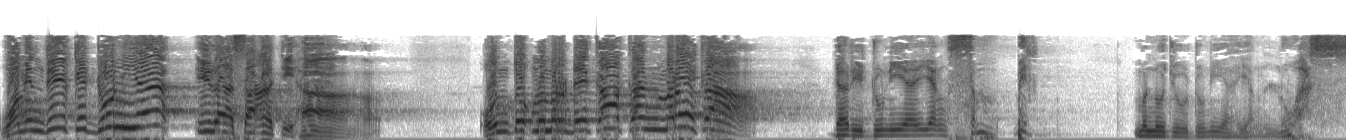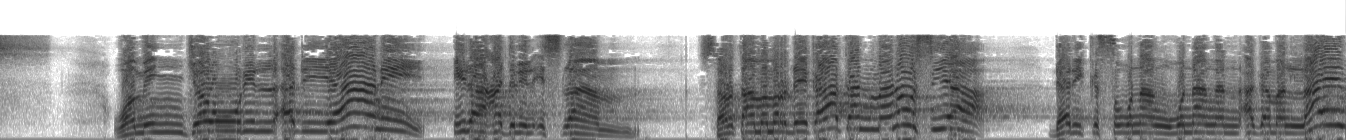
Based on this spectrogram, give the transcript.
Wa min dunya ila sa'atiha. Untuk memerdekakan mereka dari dunia yang sempit menuju dunia yang luas. Wa min jawril adiyani ila adlil Islam serta memerdekakan manusia dari kesewenang-wenangan agama lain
